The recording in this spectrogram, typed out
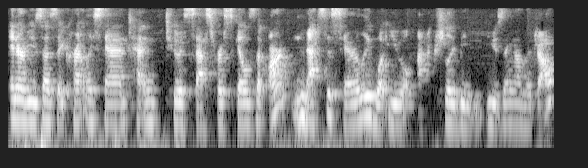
interviews as they currently stand tend to assess for skills that aren't necessarily what you will actually be using on the job.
